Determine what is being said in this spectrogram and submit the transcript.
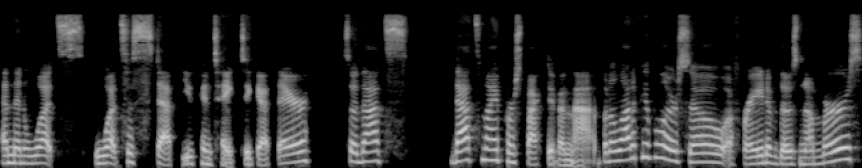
And then what's, what's a step you can take to get there. So that's, that's my perspective in that. But a lot of people are so afraid of those numbers,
